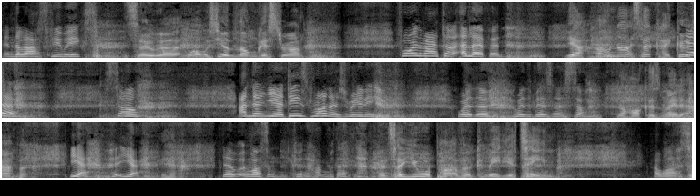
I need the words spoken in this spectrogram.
in the last few weeks. So, uh, what was your longest run? For the marathon, 11. Yeah. Oh, nice. Okay, good. Yeah. So, and then yeah, these runners really were the were the business. So The Hokas made it happen. yeah, yeah, Yeah. No, it wasn't going to happen without them. And so you were part of a Comedia team. I was.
